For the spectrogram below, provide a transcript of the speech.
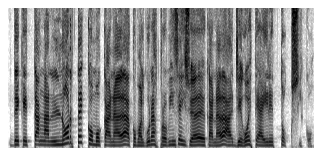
de que tan al norte como Canadá, como algunas provincias y ciudades de Canadá, llegó este aire tóxico.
